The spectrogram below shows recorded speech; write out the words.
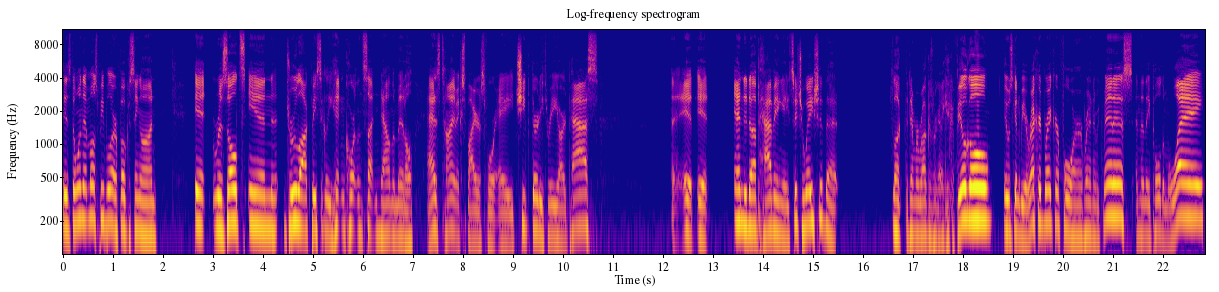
is the one that most people are focusing on. It results in Drew Lock basically hitting Courtland Sutton down the middle as time expires for a cheap 33 yard pass. It it ended up having a situation that look, the Denver Broncos were going to kick a field goal. It was going to be a record breaker for Brandon McManus, and then they pulled him away.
